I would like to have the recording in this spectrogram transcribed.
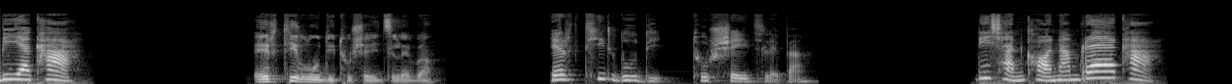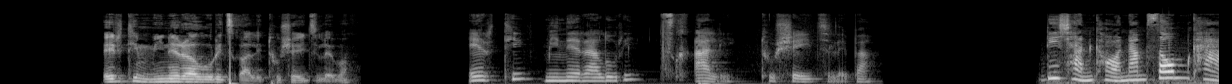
เบียร์ค่ะ ერთი ლუდი თუ შეიძლება 1 ლუდი თუ შეიძლება ดิฉันขอน้ำแร่ค่ะ ერთი მინერალური წყალი თუ შეიძლება 1 მინერალური წყალი თუ შეიძლება ดิฉันขอน้ำส้มค่ะ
